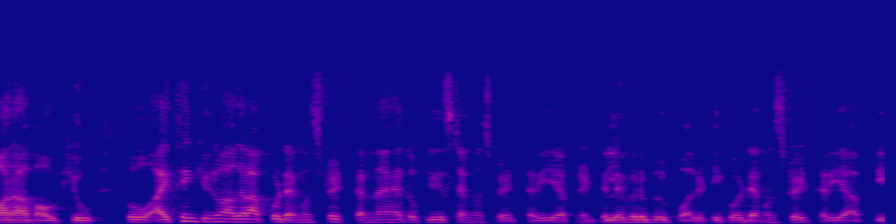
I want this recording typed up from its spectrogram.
aura about you तो आई थिंक यू नो अगर आपको डेमोन्स्ट्रेट करना है तो प्लीज़ डेमोन्स्ट्रेट करिए अपने डिलीवरेबल क्वालिटी को डेमोन्स्ट्रेट करिए आपकी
